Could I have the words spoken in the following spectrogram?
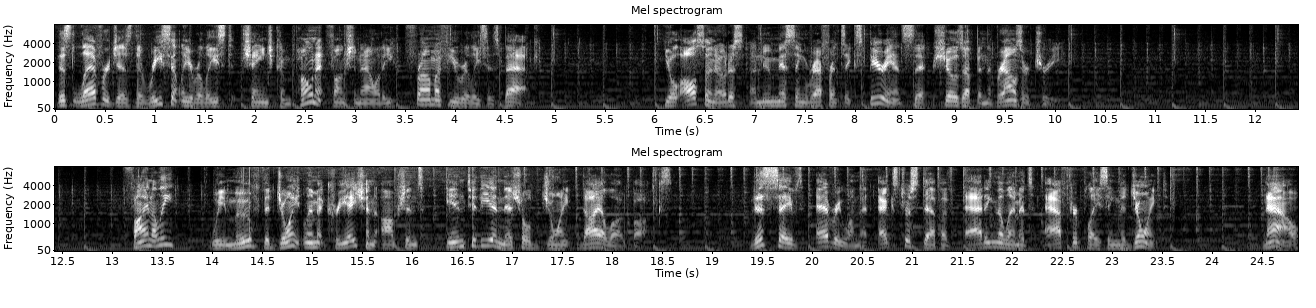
This leverages the recently released change component functionality from a few releases back. You'll also notice a new missing reference experience that shows up in the browser tree. Finally, we move the joint limit creation options into the initial joint dialog box. This saves everyone that extra step of adding the limits after placing the joint. Now,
